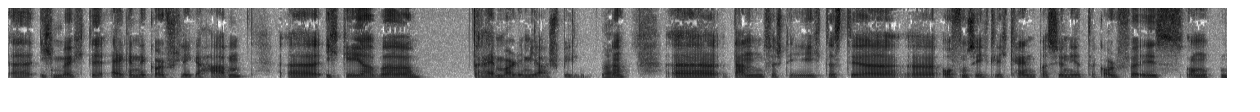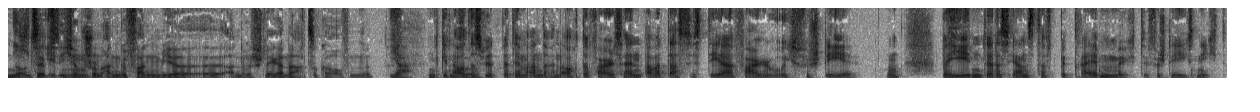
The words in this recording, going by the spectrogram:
äh, ich möchte eigene Golfschläger haben, äh, ich gehe aber dreimal im Jahr spielen. Ja. Äh, dann verstehe ich, dass der äh, offensichtlich kein passionierter Golfer ist und nicht. Ja, und selbst ich habe schon angefangen, mir äh, andere Schläger nachzukaufen. Ne? Ja, und genau also. das wird bei dem anderen auch der Fall sein, aber das ist der Fall, wo ich es verstehe. Bei jedem, der das ernsthaft betreiben möchte, verstehe ich es nicht.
